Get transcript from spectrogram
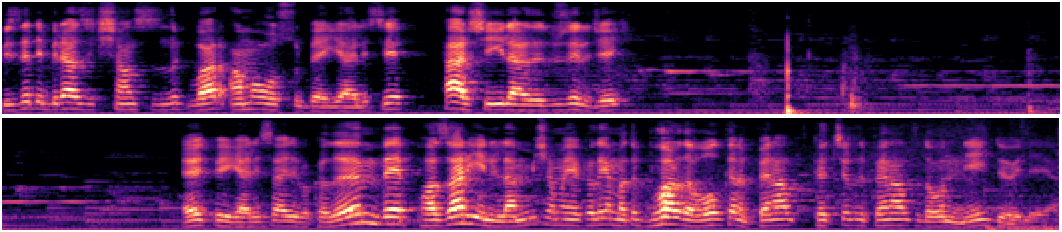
Bizde de birazcık şanssızlık var ama olsun PGL'si. Her şey ileride düzelecek. Evet PGL'si haydi bakalım. Ve pazar yenilenmiş ama yakalayamadık. Bu arada Volkan'ın penaltı kaçırdı. Penaltı da o neydi öyle ya.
